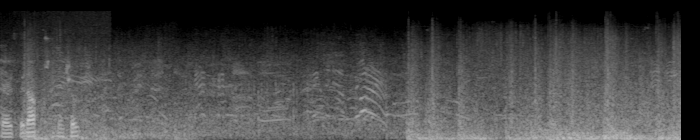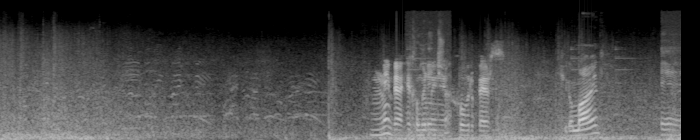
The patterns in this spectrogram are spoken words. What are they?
Gate speed up so you. Maybe I have Coming too in many trap. hull repairs. If you don't mind. Yeah.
